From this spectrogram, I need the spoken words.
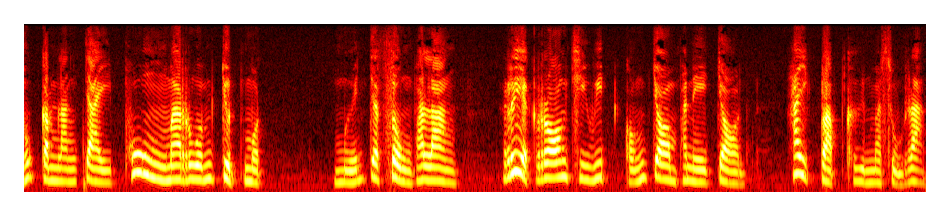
ทุกกำลังใจพุ่งมารวมจุดหมด เหมือนจะส่งพลัง เรียกร้องชีวิตของจอมพเนจร ให้กลับคืนมาสู่ร่าง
